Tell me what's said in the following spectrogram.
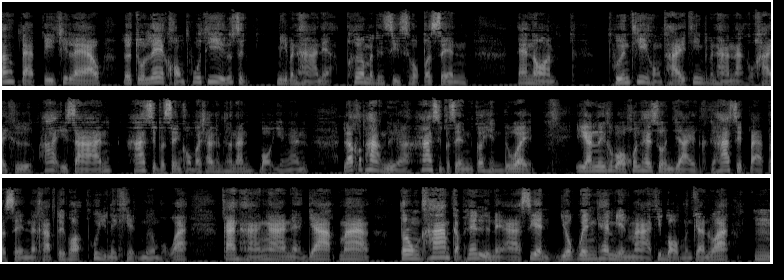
ตั้งแต่ปีที่แล้ว โดยตัวเลขของผู้ที่รู้สึกมีปัญหาเนี่ยเพิ่มมาเป็น 46%แน่นอนพื้นที่ของไทยที่มีปัญหาหนักกว่าใครคือภาคอีสาน 50%ของประชาชนเท่านั้นบอกอย่างนั้น แล้วก็ภาคเหนือ 50%ก็เห็นด้วย อีกอันหนึ่งเขาบอกคนไทยส่วนใหญ่คือ58%นะครับ โดยเฉพาะผู้อยู่ในเขตเมืองบอกว่า การหางานเนี่ยยากมาก ตรงข้ามกับประเทศอื่นในอาเซียน ยกเว้นแค่เมียนมาที่บอกเหมือนกันว่า อืม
